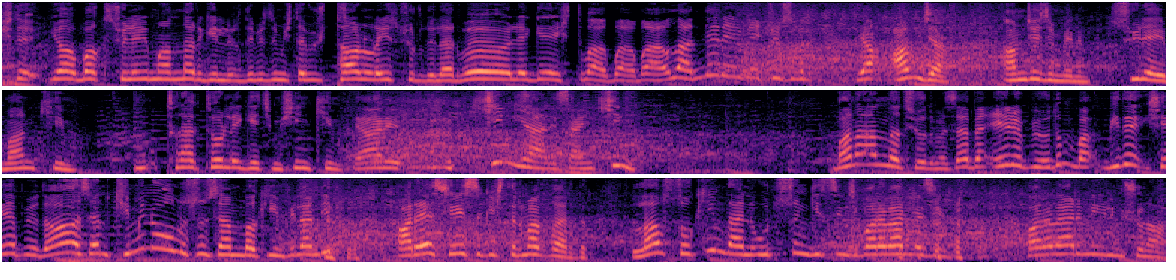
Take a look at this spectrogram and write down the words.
İşte ya bak Süleymanlar gelirdi bizim işte şu tarlayı sürdüler böyle geçti bak bak bak ulan nereye geçiyorsun? Ya amca amcacım benim Süleyman kim? Traktörle geçmişin kim? Yani kim yani sen kim? Bana anlatıyordu mesela ben el öpüyordum bir de şey yapıyordu aa sen kimin oğlusun sen bakayım filan deyip araya şey sıkıştırmak vardır. Laf sokayım da hani uçsun gitsin para vermesin. para vermeyelim şuna.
